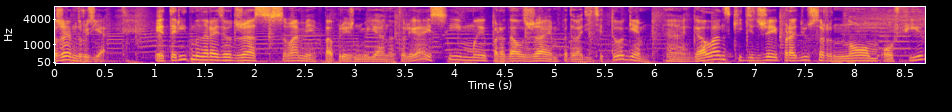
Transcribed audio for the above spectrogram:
Продолжаем, друзья. Это «Ритмы на радио джаз». С вами по-прежнему я, Анатолий Айс, и мы продолжаем подводить итоги. Э, голландский диджей-продюсер Ноум Офир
